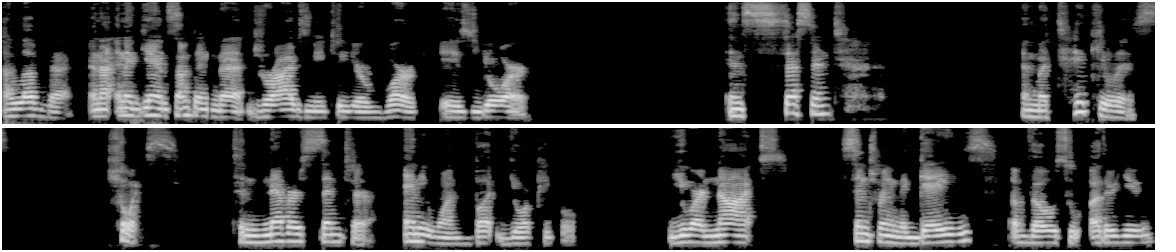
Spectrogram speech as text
I love that. And I, and again, something that drives me to your work is your incessant and meticulous choice to never center anyone but your people. You are not centering the gaze of those who other you.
